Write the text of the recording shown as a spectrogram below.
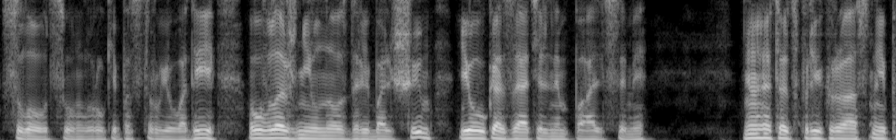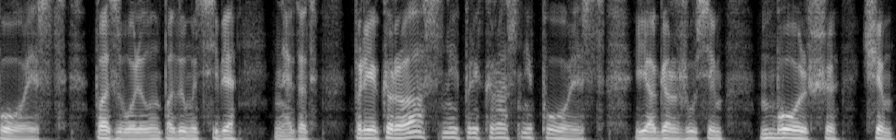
Слоут сунул руки под струю воды, увлажнил ноздри большим и указательным пальцами. «Этот прекрасный поезд», — позволил он подумать себе, — «этот прекрасный, прекрасный поезд. Я горжусь им больше, чем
